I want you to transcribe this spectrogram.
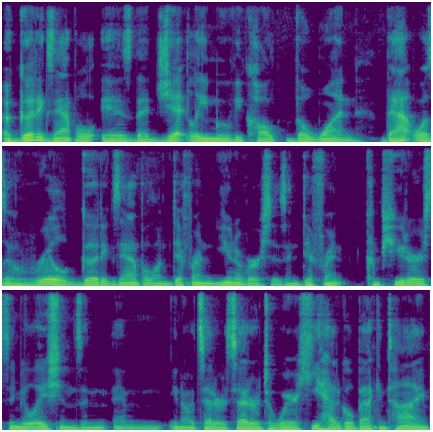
A good example is that Jet Li movie called The One. That was a real good example on different universes and different computer simulations and and you know et cetera et cetera to where he had to go back in time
